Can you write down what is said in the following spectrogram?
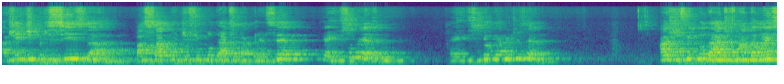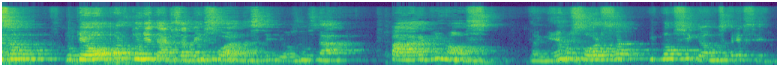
a gente precisa passar por dificuldades para crescer? É isso mesmo. É isso que eu quero dizer. As dificuldades nada mais são do que oportunidades abençoadas que Deus nos dá para que nós ganhemos força e consigamos crescer.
